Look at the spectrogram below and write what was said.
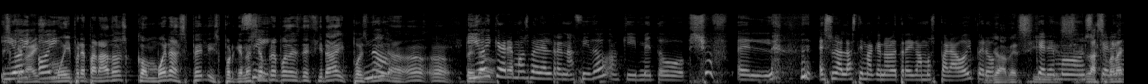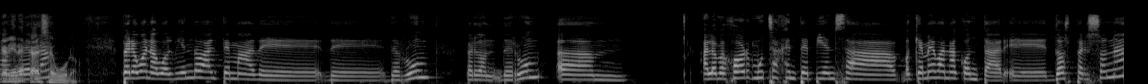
Es y que hoy, vais hoy muy preparados con buenas pelis, porque no Sí. siempre puedes decir, ay, pues No. mira, ah, ah", Y hoy queremos ver El Renacido. Aquí meto. el- es una lástima que no lo traigamos para hoy, pero Yo a ver si queremos. la semana que viene cae seguro. Pero bueno, volviendo al tema de, de, Room, perdón, de Room. a lo mejor mucha gente piensa, ¿qué me van a contar? Eh, dos personas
